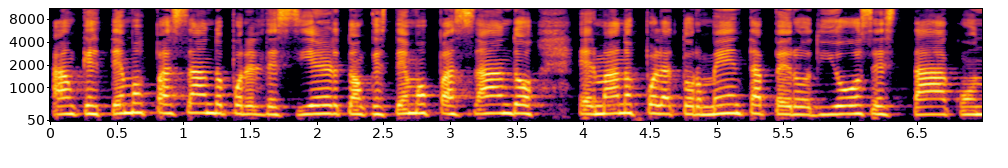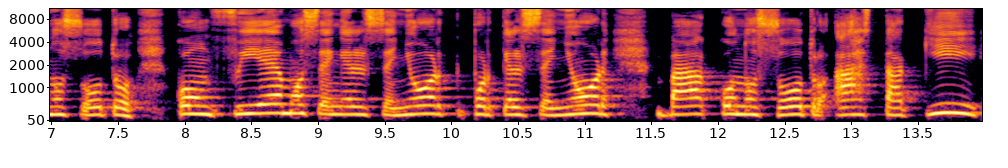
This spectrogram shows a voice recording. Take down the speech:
Aunque estemos pasando por el desierto, aunque estemos pasando, hermanos, por la tormenta, pero Dios está con nosotros. Confiemos en el Señor, porque el Señor va con nosotros. Hasta aquí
